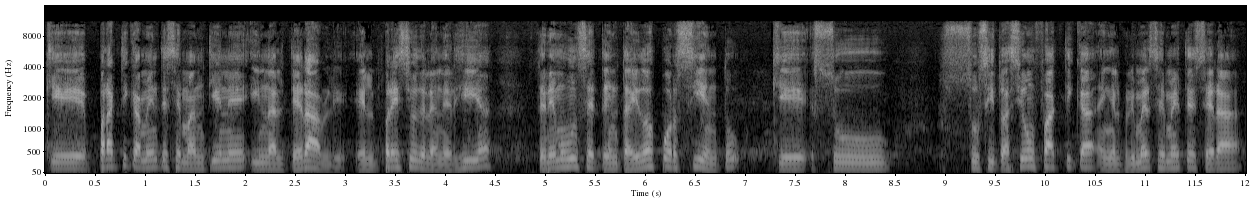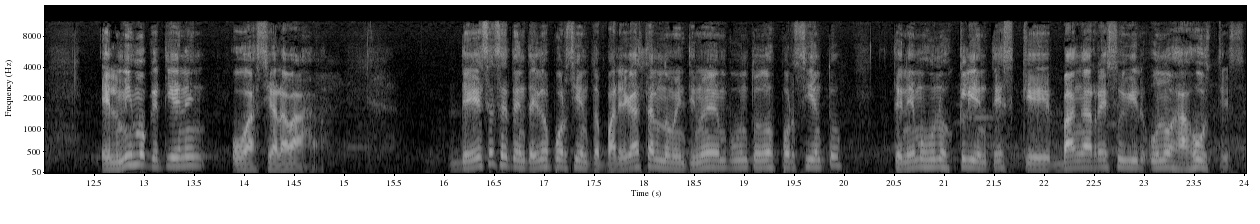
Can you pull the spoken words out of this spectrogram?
que prácticamente se mantiene inalterable el precio de la energía. Tenemos un 72% que su, su situación fáctica en el primer semestre será el mismo que tienen o hacia la baja. De ese 72%, para llegar hasta el 99.2%, tenemos unos clientes que van a recibir unos ajustes.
